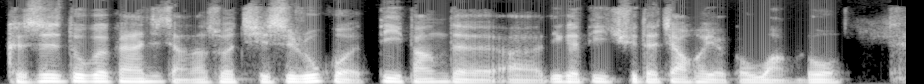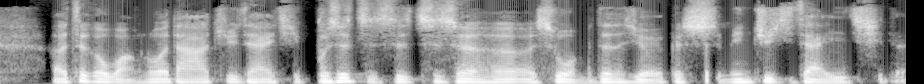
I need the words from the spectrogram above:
可是杜哥刚才就讲到说，其实如果地方的呃一个地区的教会有个网络，而这个网络大家聚在一起，不是只是吃吃喝喝，而是我们真的是有一个使命聚集在一起的。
